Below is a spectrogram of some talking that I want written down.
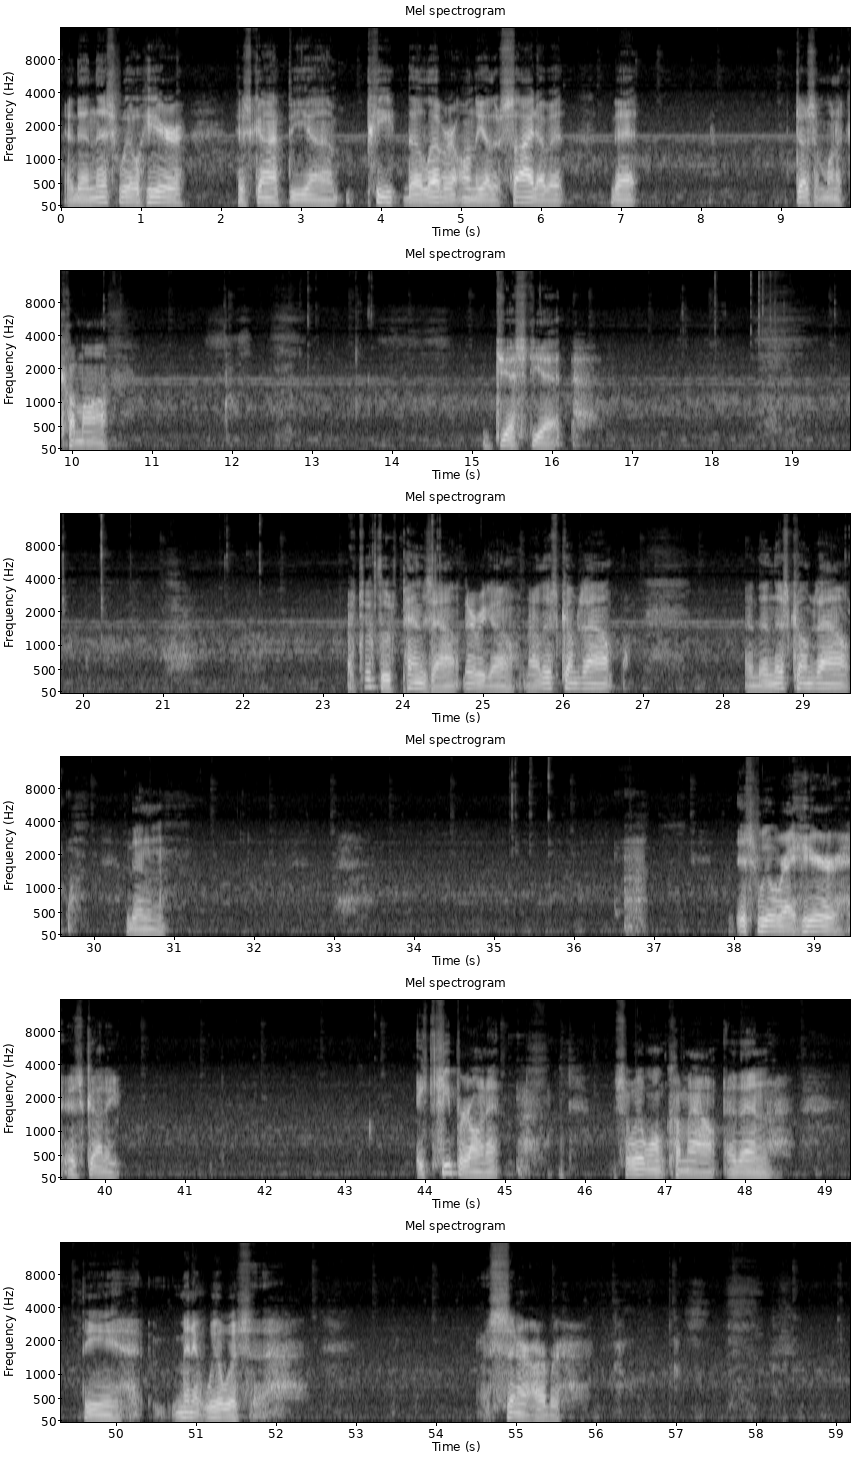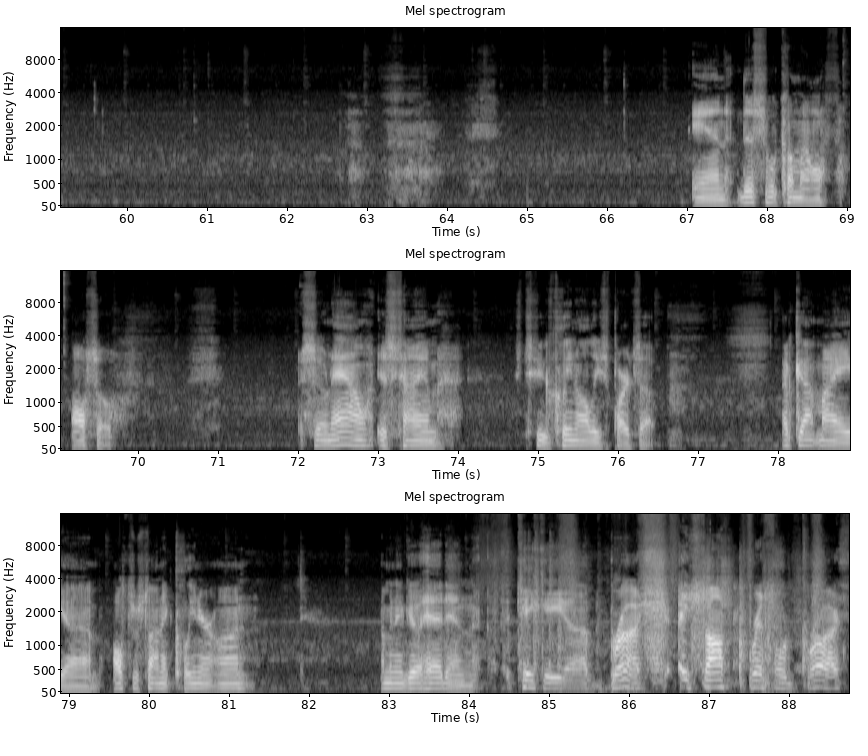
And then this wheel here has got the uh, P, the lever on the other side of it that doesn't want to come off just yet. I took those pins out. There we go. Now this comes out. And then this comes out. then this wheel right here has got a a keeper on it so it won't come out and then the minute wheel was uh, center arbor and this will come off also. So now it's time to clean all these parts up. I've got my uh, ultrasonic cleaner on. I'm going to go ahead and take a uh, brush, a soft bristled brush,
